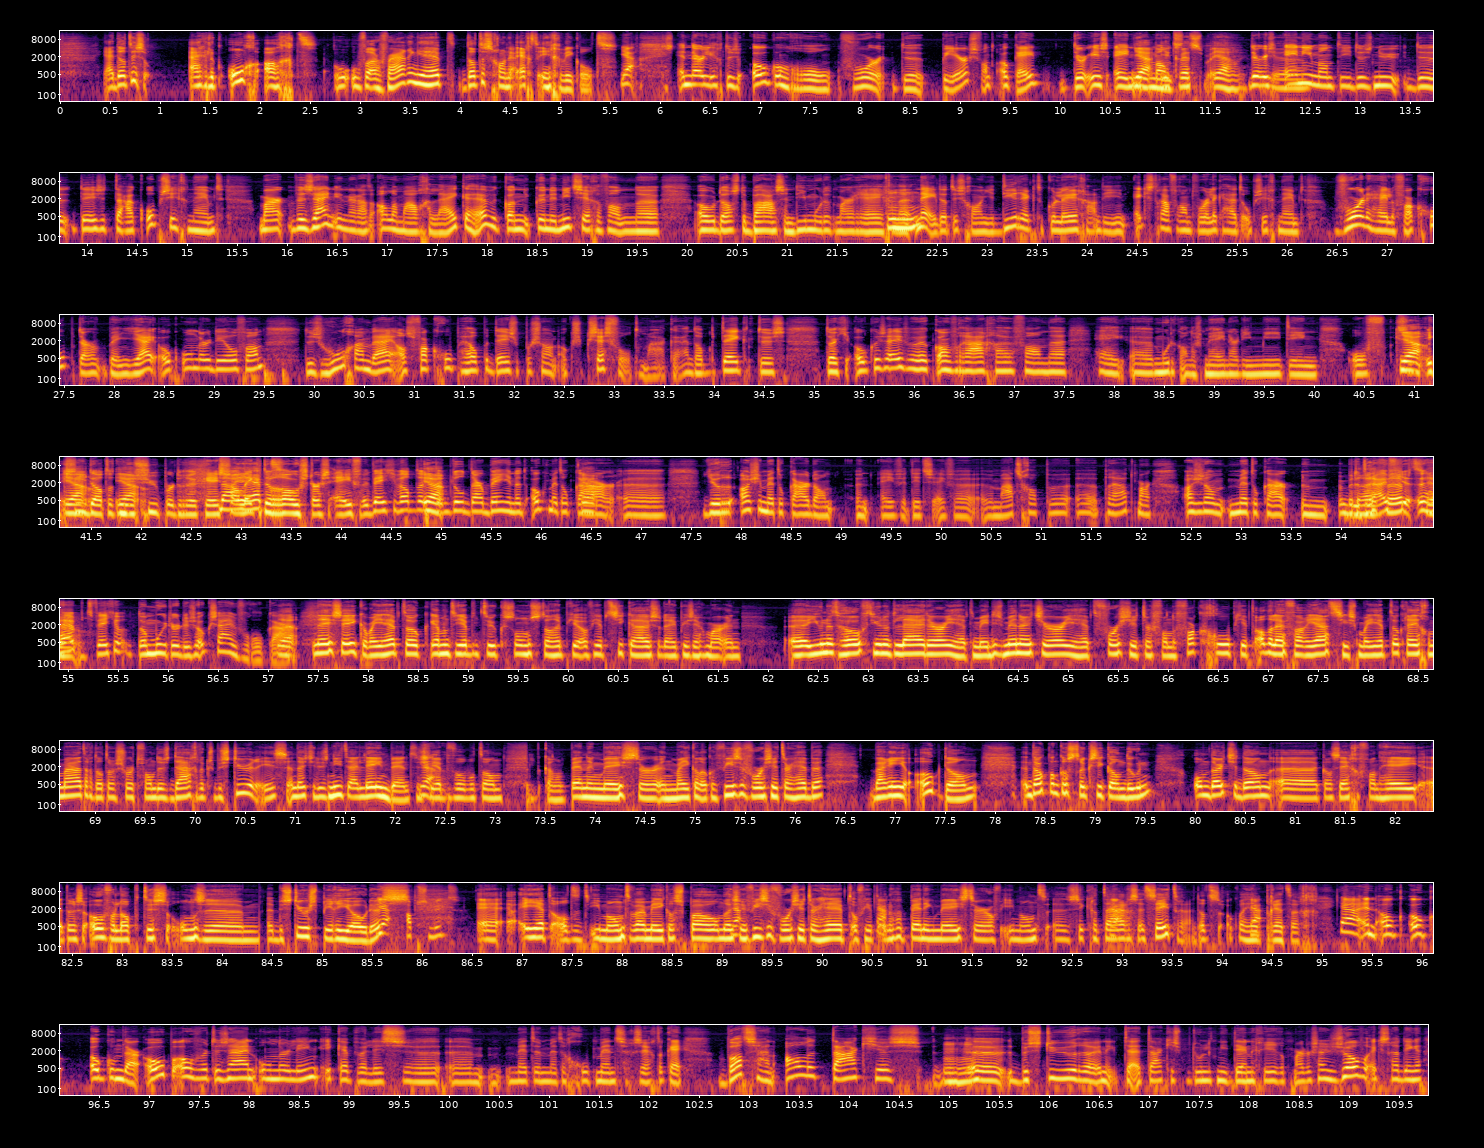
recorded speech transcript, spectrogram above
ja, ja dat is eigenlijk ongeacht hoeveel ervaring je hebt, dat is gewoon ja. echt ingewikkeld. Ja, en daar ligt dus ook een rol voor de peers. Want oké, okay, er is één ja, iemand. Kwets, ja, er is één iemand die dus nu de, deze taak op zich neemt. Maar we zijn inderdaad allemaal gelijke. Hè? We kan, kunnen niet zeggen van uh, oh, dat is de baas en die moet het maar regelen. Mhm. Mm -hmm. Nee, dat is gewoon je directe collega die een extra verantwoordelijkheid op zich neemt voor de hele vakgroep. Daar ben jij ook onderdeel van. Dus hoe gaan wij als vakgroep helpen deze persoon ook succesvol te maken? En dat betekent dus dat je ook eens even kan vragen van uh, hey, uh, moet ik anders mee naar die meeting? Of ik, ja, zie, ik ja, zie dat het ja. nu super druk is. Nou, Zal ik hebt- de roosters even? Weet je wel, dat, Ja. ik bedoel, daar ben je het ook met elkaar. eh, je, als je met elkaar dan een even, dit is even een maatschap eh, eh, praat, maar als je dan met elkaar een, Een bedrijf bedrijfje hebt, hebt, ja. hebt, weet je, dan moet je er dus ook zijn voor elkaar. Ja, nee, zeker. Maar je hebt ook, ja, want je hebt natuurlijk soms, dan heb je, of je hebt ziekenhuizen, daar heb je zeg maar een eh unithoofd, unitleider, je hebt medisch manager, je hebt voorzitter van de vakgroep, je hebt allerlei variaties, maar je hebt ook regelmatig dat er een soort van dus dagelijks bestuur is en dat je dus niet alleen bent. Dus Ja. je hebt bijvoorbeeld dan, je kan een penningmeester, en, maar je kan ook een vicevoorzitter hebben, waarin je ook dan een dakbankconstructie kan doen, omdat je dan eh, kan zeggen van, hé, hey, er is overlap tussen onze eh, bestuursperiodes. Ja, absoluut. Eh, en je hebt altijd iemand waarmee je kan sparren, omdat Ja. je een vicevoorzitter hebt, of je hebt Ja. ook nog een penningmeester of iemand, eh, secretaris, et cetera. Dat is ook wel heel prettig. Ja, en ook, ook, ook om daar open over te zijn onderling. Ik heb wel eens eh, ehm, met, een, met een groep mensen gezegd: Oké, wat zijn alle taakjes Mhm. eh, besturen? En ta- taakjes bedoel ik niet denigrerend, maar er zijn zoveel extra dingen.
